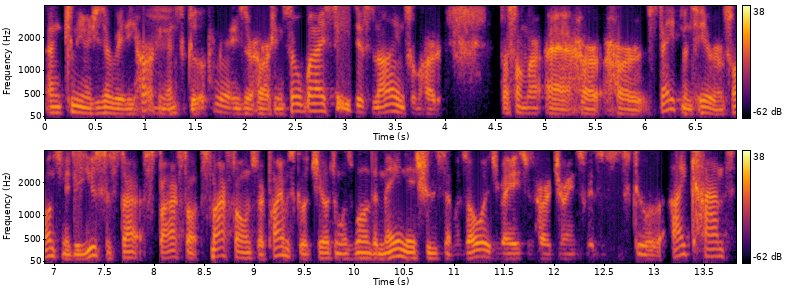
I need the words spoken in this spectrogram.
and communities are really hurting, mm. and school communities are hurting. So when I see this line from her, from her, uh, her, her statement here in front of me, the use of start, smartphones for primary school children was one of the main issues that was always raised with her during visits to school. I can't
